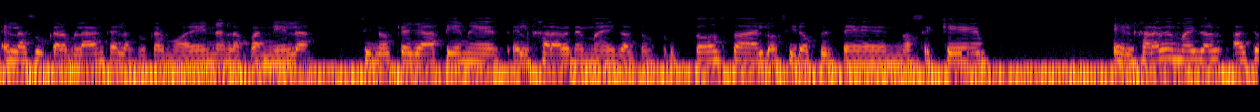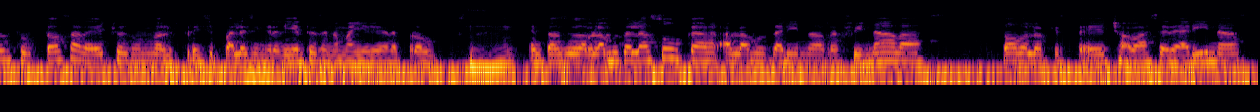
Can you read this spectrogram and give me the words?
el azúcar blanca, el azúcar morena, la panela, sino que allá tienes el jarabe de maíz alto en fructosa, los siropes de no sé qué. El jarabe de maíz al- alto en fructosa, de hecho, es uno de los principales ingredientes en la mayoría de productos. Entonces hablamos del azúcar, hablamos de harinas refinadas, todo lo que esté hecho a base de harinas,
